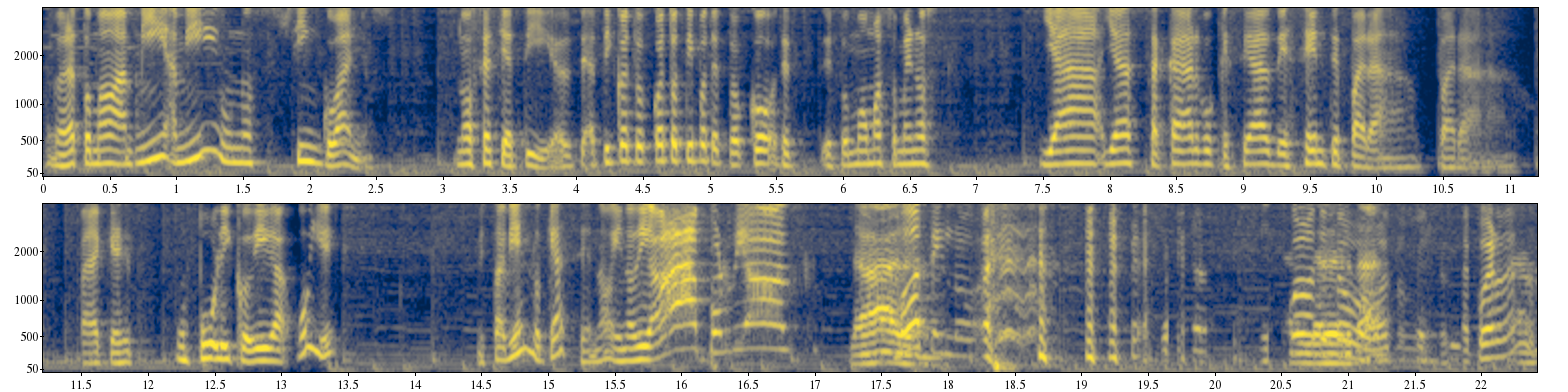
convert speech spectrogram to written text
Me ha tomado a mí, a mí unos 5 años. No sé si a ti. ¿A ti cuánto, tiempo te tocó, te, tomó más o menos ya, ya sacar algo que sea decente para, para, para que un público diga, oye, está bien lo que hace, ¿no? Y no diga, ¡ah, por Dios! Claro. ¿Te acuerdas?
